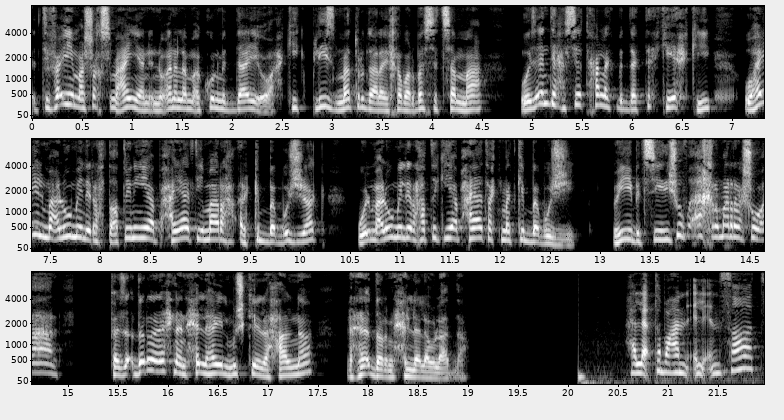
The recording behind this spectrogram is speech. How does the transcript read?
اتفاقية مع شخص معين إنه أنا لما أكون متضايق وأحكيك بليز ما ترد علي خبر بس تسمع. وإذا أنت حسيت حالك بدك تحكي احكي. وهي المعلومة اللي رح تعطيني إياها بحياتي ما رح أركبها بوجهك والمعلومة اللي رح أعطيك إياها بحياتك ما تكبها بوجهي. وهي بتصير شوف آخر مرة شو قال. فإذا قدرنا نحن نحل هاي المشكلة لحالنا رح نقدر نحلها لأولادنا. هلا طبعا الانصات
